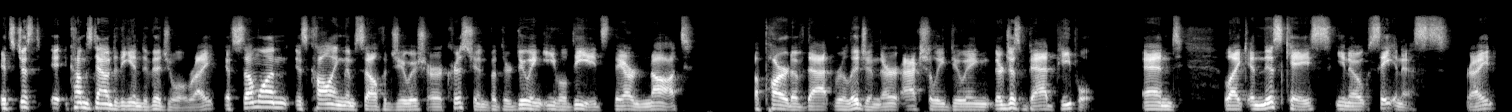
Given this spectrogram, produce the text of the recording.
it's just it comes down to the individual, right? If someone is calling themselves a Jewish or a Christian, but they're doing evil deeds, they are not a part of that religion. They're actually doing they're just bad people. And like in this case, you know, Satanists, right?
